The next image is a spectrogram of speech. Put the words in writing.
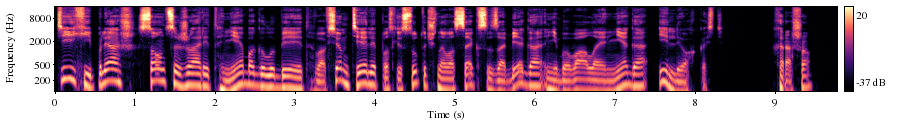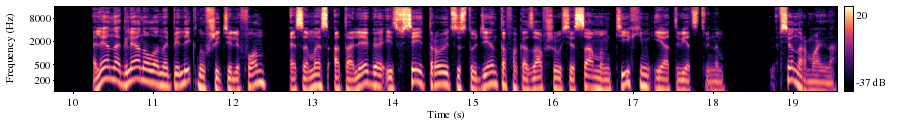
Тихий пляж, солнце жарит, небо голубеет, во всем теле после суточного секса забега небывалая нега и легкость. Хорошо. Лена глянула на пиликнувший телефон. СМС от Олега из всей троицы студентов, оказавшегося самым тихим и ответственным. Все нормально.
